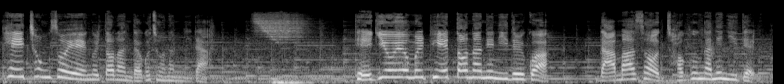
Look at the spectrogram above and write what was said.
폐 청소 여행을 떠난다고 전합니다. 대기오염을 피해 떠나는 이들과 남아서 적응하는 이들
